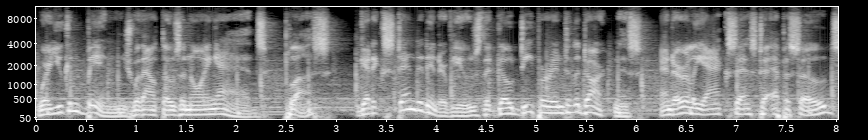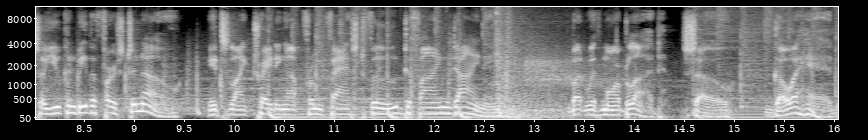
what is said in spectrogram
where you can binge without those annoying ads. Plus, get extended interviews that go deeper into the darkness and early access to episodes so you can be the first to know. It's like trading up from fast food to fine dining, but with more blood. So go ahead,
